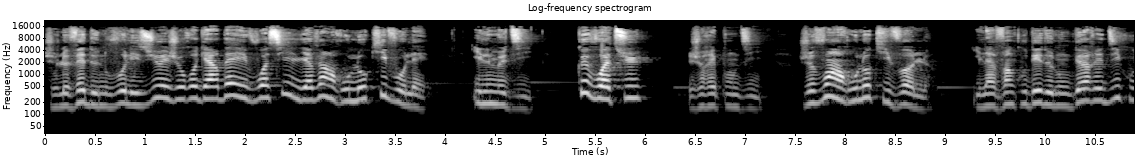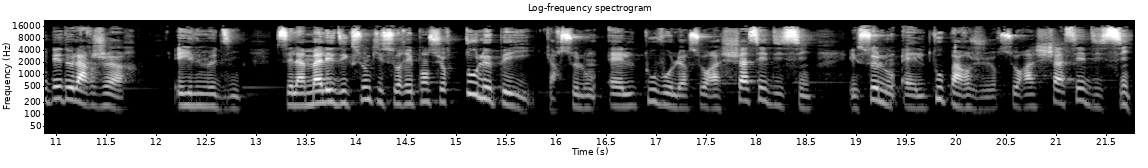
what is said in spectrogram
Je levai de nouveau les yeux et je regardais et voici il y avait un rouleau qui volait. Il me dit Que vois-tu? Je répondis Je vois un rouleau qui vole. Il a vingt coudées de longueur et dix coudées de largeur. Et il me dit C'est la malédiction qui se répand sur tout le pays, car selon elle, tout voleur sera chassé d'ici, et selon elle, tout parjure sera chassé d'ici.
